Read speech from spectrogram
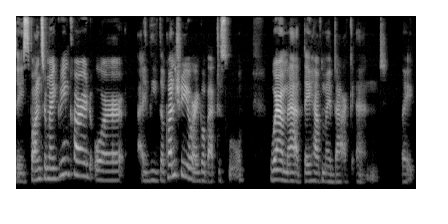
they sponsor my green card or I leave the country or I go back to school. Where I'm at, they have my back, and like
